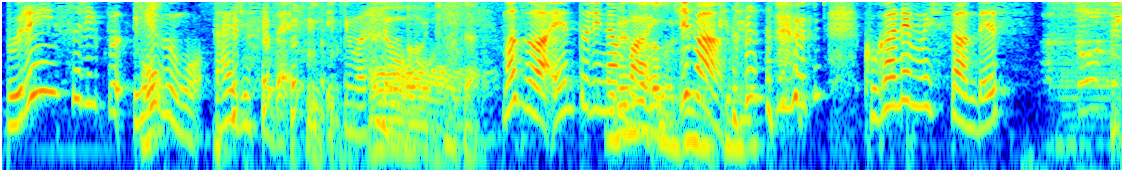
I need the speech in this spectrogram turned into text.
ブレインスリープ11をダイジェストで聞いていきましょうまずはエントリーナンバー1番 小金虫さんです圧倒的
